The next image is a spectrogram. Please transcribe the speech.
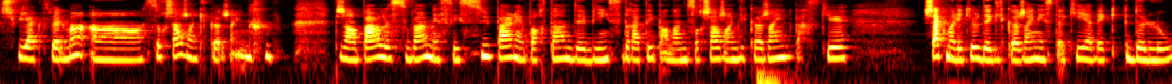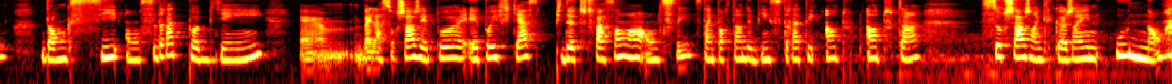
je suis actuellement en surcharge en glycogène. Puis j'en parle souvent, mais c'est super important de bien s'hydrater pendant une surcharge en glycogène parce que chaque molécule de glycogène est stockée avec de l'eau. Donc si on s'hydrate pas bien, euh, ben, la surcharge n'est pas, est pas efficace. Puis de toute façon, hein, on le sait, c'est important de bien s'hydrater en en tout temps surcharge en glycogène ou non.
